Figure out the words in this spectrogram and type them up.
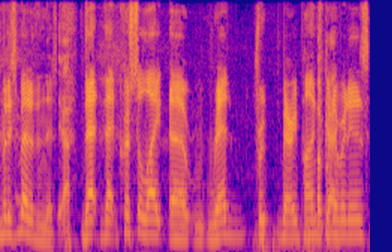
But it's better than this. Yeah. That that Crystal Light uh, red fruit berry punch, Okay. whatever it is,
